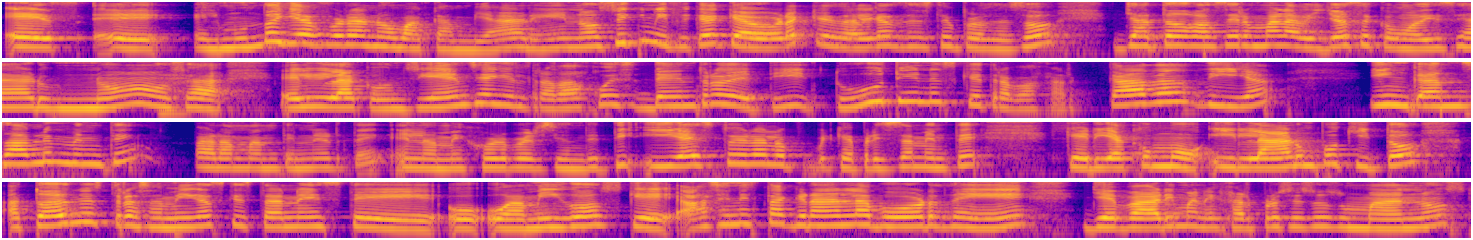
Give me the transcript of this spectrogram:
es eh, el mundo allá afuera no va a cambiar, ¿eh? No significa que ahora que salgas de este proceso ya todo va a ser maravilloso, como dice Aru. No, o sea, la conciencia y el trabajo es dentro de ti. Tú tienes que trabajar cada día incansablemente para mantenerte en la mejor versión de ti. Y esto era lo que precisamente quería como hilar un poquito a todas nuestras amigas que están, este, o, amigos que hacen esta gran labor de llevar y manejar procesos humanos.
